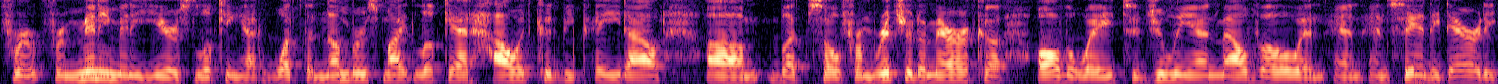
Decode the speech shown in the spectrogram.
for, for many, many years, looking at what the numbers might look at, how it could be paid out. Um, but so from Richard America all the way to Julianne Malveaux and, and, and Sandy Darity,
